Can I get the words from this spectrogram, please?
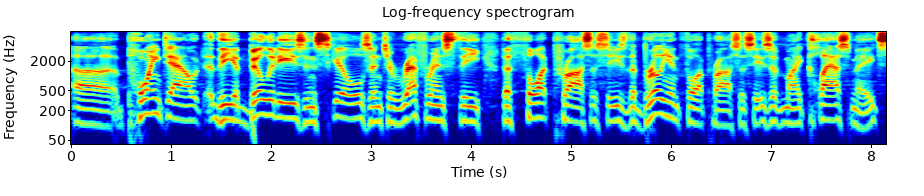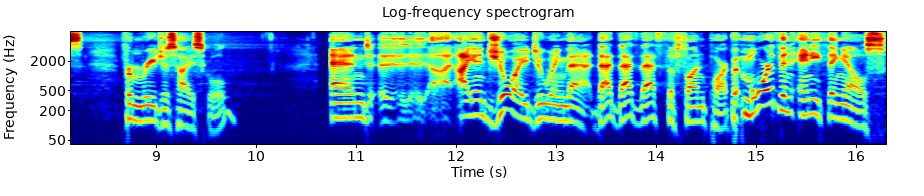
uh, point out the abilities and skills and to reference the, the thought processes, the brilliant thought processes of my classmates from Regis High School and uh, I enjoy doing that. That, that. That's the fun part. But more than anything else,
